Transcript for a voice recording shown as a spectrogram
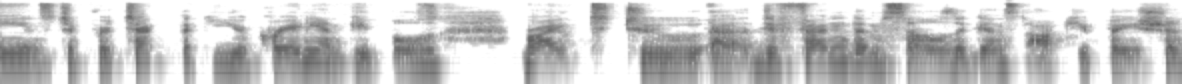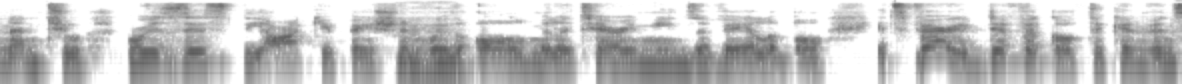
means to protect the Ukrainian people's right to uh, defend themselves against occupation and to resist the occupation mm-hmm. with all military means available, it's very difficult to convince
